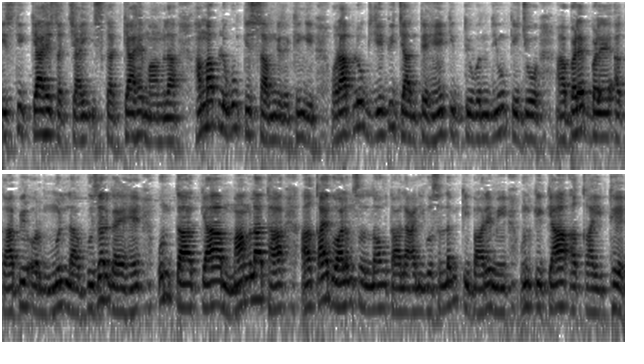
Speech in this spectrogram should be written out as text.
इसकी क्या है सच्चाई, इसका क्या है मामला, हम आप लोगों के सामने रखेंगे। और आप लोग ये भी जानते हैं कि देवबंदियों के जो बड़े बड़े अकाबिर और मुल्ला गुजर गए हैं, उनका क्या मामला था? अकायद आलम वसल्लम के बारे में उनके क्या अकायद थे?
